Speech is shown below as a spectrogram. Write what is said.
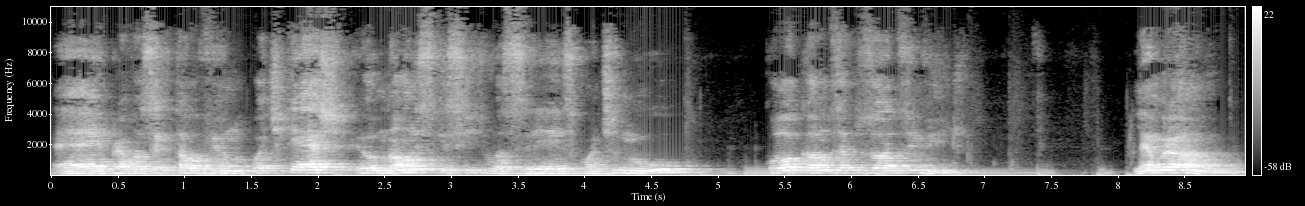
É, para você que está ouvindo o podcast, eu não esqueci de vocês, continuo colocando os episódios em vídeo. Lembrando,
